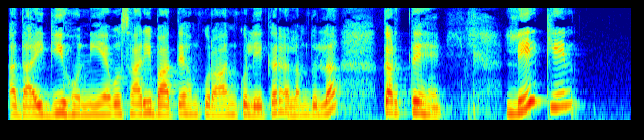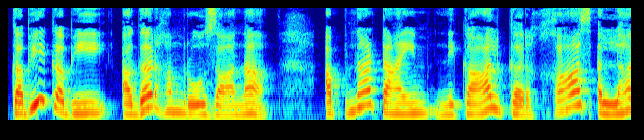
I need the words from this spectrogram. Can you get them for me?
ادائیگی ہونی ہے، وہ ساری باتیں ہم قرآن کو لے کر الحمد للہ کرتے ہیں۔ لیکن کبھی کبھی اگر ہم روزانہ اپنا ٹائم نکال کر خاص اللہ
